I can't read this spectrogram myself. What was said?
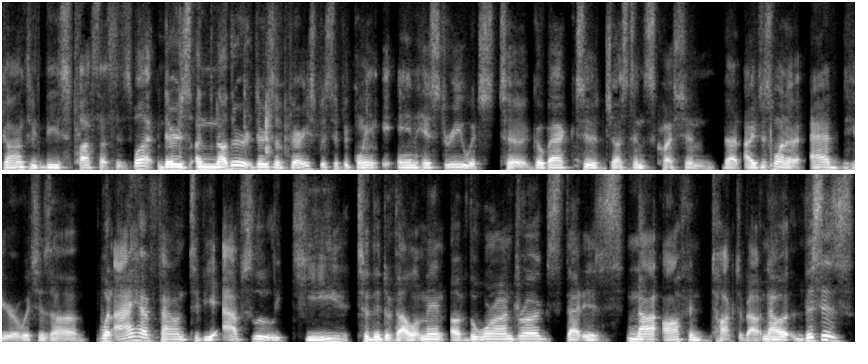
gone through these processes. But there's another, there's a very specific point in history, which to go back to Justin's question that I just want to add here, which is uh what I have found to be absolutely key to the development of the war on drugs that is not often talked about. Now, this is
